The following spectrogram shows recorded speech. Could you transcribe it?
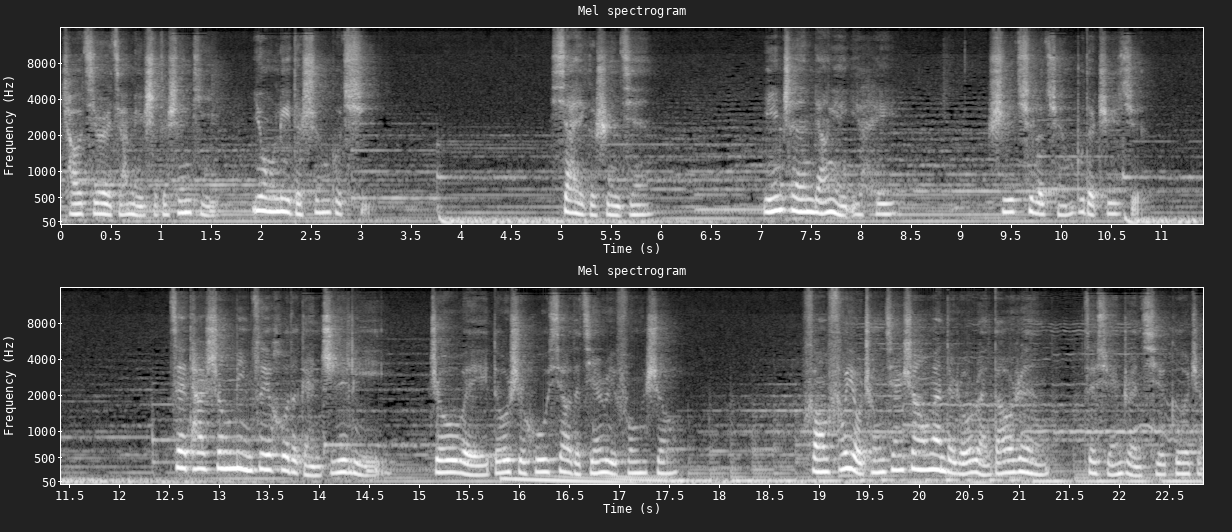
朝吉尔加美什的身体用力地伸过去。下一个瞬间，银尘两眼一黑，失去了全部的知觉。在他生命最后的感知里。周围都是呼啸的尖锐风声，仿佛有成千上万的柔软刀刃在旋转切割着。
